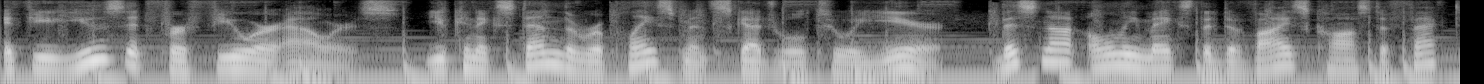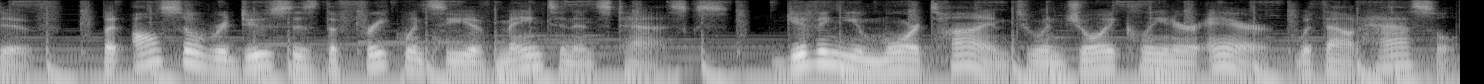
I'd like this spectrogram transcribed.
If you use it for fewer hours, you can extend the replacement schedule to a year. This not only makes the device cost-effective, but also reduces the frequency of maintenance tasks, giving you more time to enjoy cleaner air without hassle.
